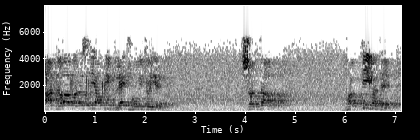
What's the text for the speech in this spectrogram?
આ નવા વર્ષની આપણી પ્લેજ હોવી જોઈએ શ્રદ્ધા, ભક્તિ વધે.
